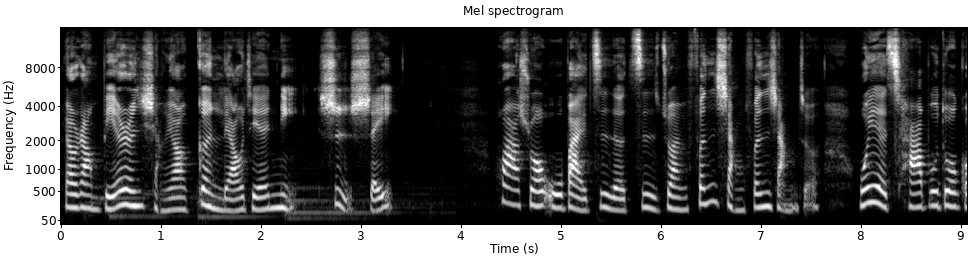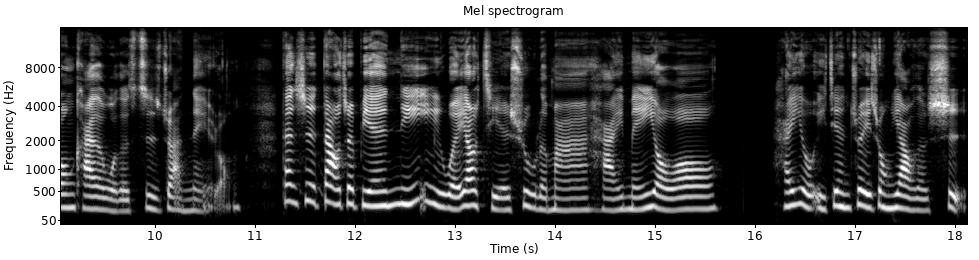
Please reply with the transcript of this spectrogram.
要让别人想要更了解你是谁。话说五百字的自传分享分享着，我也差不多公开了我的自传内容。但是到这边，你以为要结束了吗？还没有哦。还有一件最重要的事，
